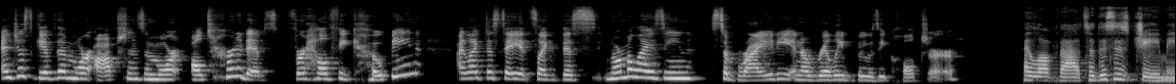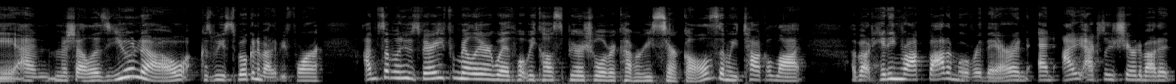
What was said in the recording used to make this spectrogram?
and just give them more options and more alternatives for healthy coping. I like to say it's like this normalizing sobriety in a really boozy culture. I love that. So, this is Jamie and Michelle, as you know, because we've spoken about it before. I'm someone who's very familiar with what we call spiritual recovery circles, and we talk a lot about hitting rock bottom over there. And, and I actually shared about it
